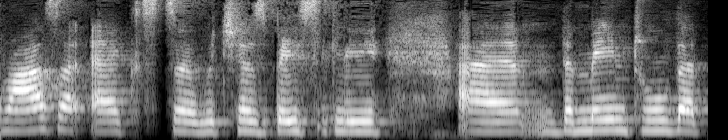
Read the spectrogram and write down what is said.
Rasa X, uh, which is basically uh, the main tool that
